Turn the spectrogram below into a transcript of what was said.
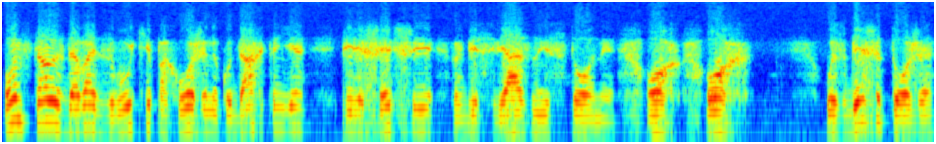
Он стал издавать звуки, похожие на кудахтанье, перешедшие в бессвязные стоны. «Ох, ох!» «У Сбеша тоже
